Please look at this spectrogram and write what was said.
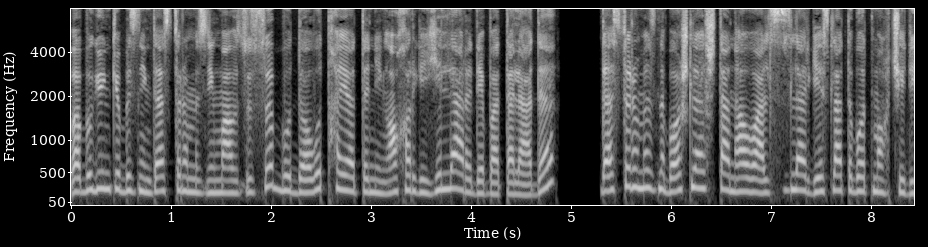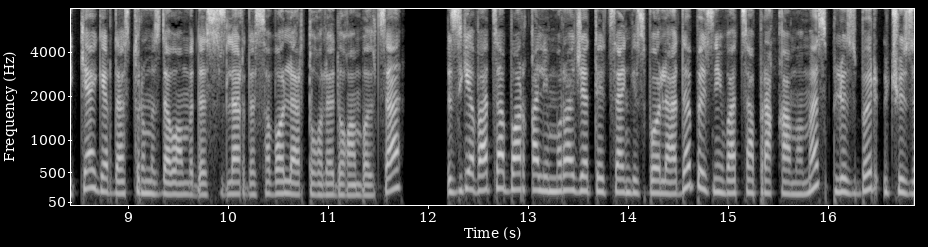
Va bugungi bizning dasturimizning mavzusi bu dovud hayotining oxirgi yillari deb ataladi. Dasturimizni boshlashdan avval sizlarga eslatib o'tmoqchi edikki agar dasturimiz davomida sizlarda savollar tug'iladigan bo'lsa bizga whatsapp orqali murojaat etsangiz bo'ladi. Bizning whatsapp raqamimiz plyus bir uch yuz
